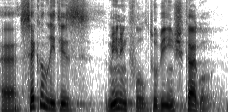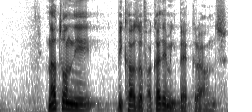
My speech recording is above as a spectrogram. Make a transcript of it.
Uh, secondly, it is meaningful to be in Chicago, not only because of academic backgrounds,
